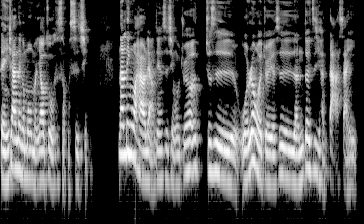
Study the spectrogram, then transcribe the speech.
等一下那个 moment 要做的是什么事情。那另外还有两件事情，我觉得就是我认为觉得也是人对自己很大的善意。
